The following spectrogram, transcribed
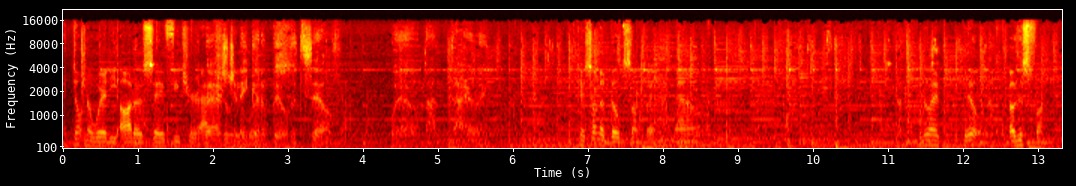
I don't know where the autosave feature The actually Bastion ain't gonna build itself. Well, not entirely. Okay, so I'm gonna build something now. What do I build? Oh, this one.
